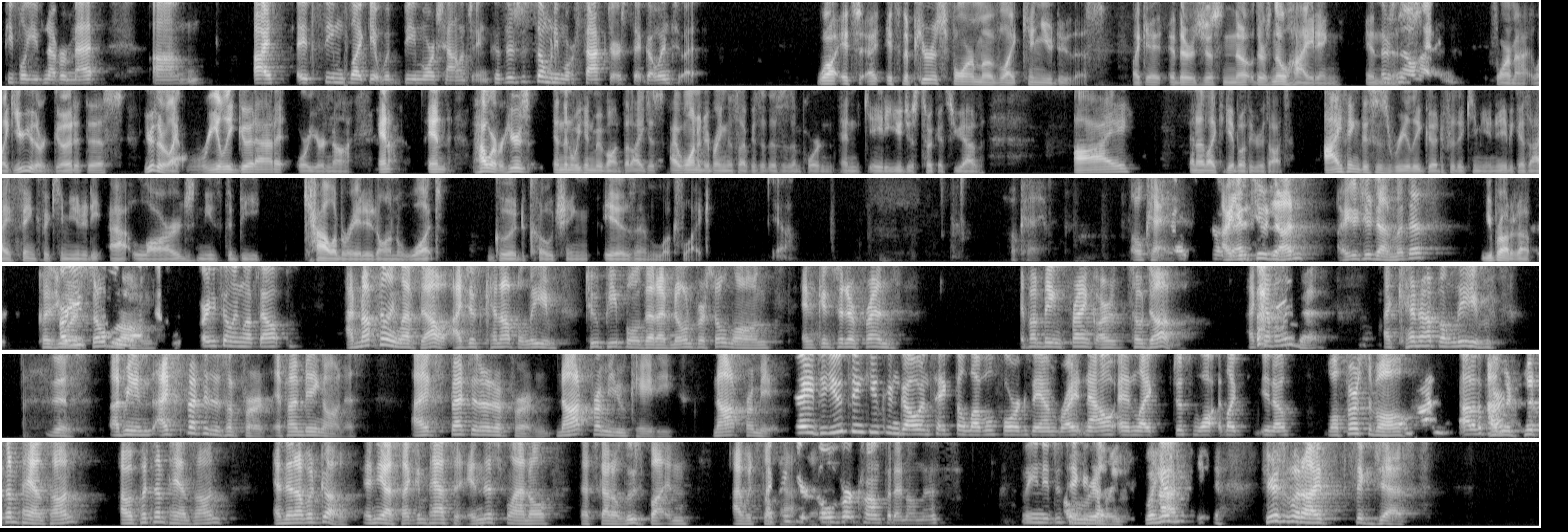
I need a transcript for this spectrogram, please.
people you've never met. Um, I it seems like it would be more challenging because there's just so many more factors that go into it. Well, it's uh, it's the purest form of like, can you do this? Like, it, it- there's just no there's no hiding in There's this no hiding. Format. Like, you're either good at this, you're either like really good at it, or you're not. And and however, here's and then we can move on. But I just I wanted to bring this up because this is important. And Katie, you just took it, so you have I, and I'd like to get both of your thoughts. I think this is really good for the community because I think the community at large needs to be calibrated on what good coaching is and looks like. Yeah. Okay. Okay. Go, Are you two done? Are you two done with this? You brought it up. because you Are are, you so wrong. Are you feeling left out? I'm not feeling left out. I just cannot believe two people that I've known for so long and consider friends, if I'm being frank, are so dumb. I can't believe it. I cannot believe this. I mean, I expected this of Fern, if I'm being honest. I expected it of Fern, not from you, Katie, not from you. Hey, do you think you can go and take the level four exam right now and like just walk, like you know, Well, first of all, out of the park? I would put some pants on. I would put some pants on, and then I would go. And yes, I can pass it in this flannel that's got a loose button. I would still I think you're it. overconfident on this. I think you need to oh, take oh, a really? Well, here's here's what I suggest.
